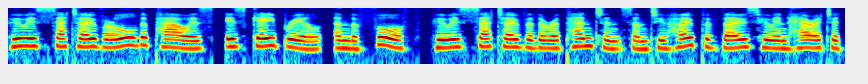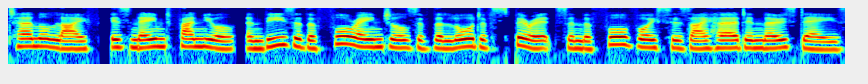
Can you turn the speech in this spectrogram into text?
who is set over all the powers, is Gabriel, and the fourth, who is set over the repentance unto hope of those who inherit eternal life, is named Phanuel, and these are the four angels of the Lord of spirits and the four voices I heard in those days.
